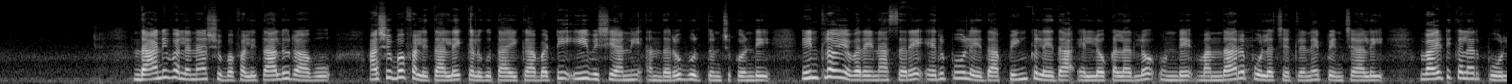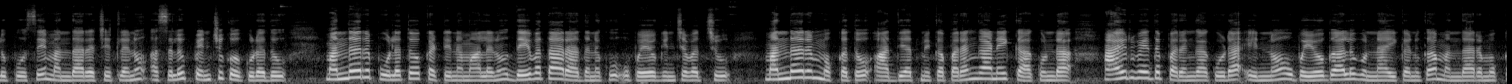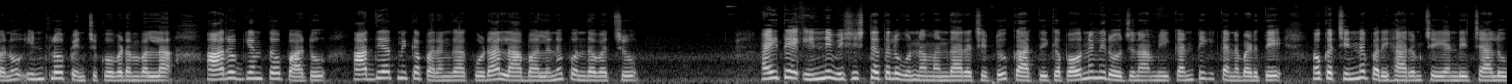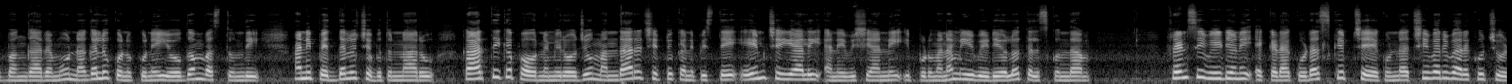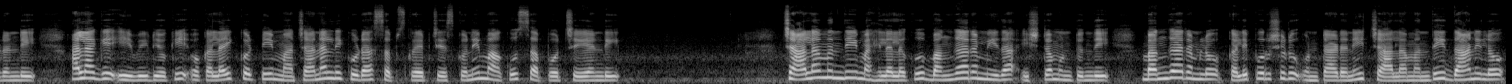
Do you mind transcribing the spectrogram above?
దాని వలన శుభ ఫలితాలు రావు. అశుభ ఫలితాలే కలుగుతాయి కాబట్టి ఈ విషయాన్ని అందరూ గుర్తుంచుకోండి. ఇంట్లో ఎవరైనా సరే ఎరుపు లేదా పింక్ లేదా ఎల్లో కలర్లో ఉండే మందార పూల చెట్లనే పెంచాలి. వైట్ కలర్ పూలు పూసే మందార చెట్లను అసలు పెంచుకోకూడదు. మందార పూలతో కట్టిన మాలను దేవతారాధనకు ఉపయోగించవచ్చు. మందారం మొక్కతో ఆధ్యాత్మిక పరంగానే కాకుండా ఆయుర్వేద పరంగా కూడా ఎన్నో ఉపయోగాలు ఉన్నాయి. కనుక మందార మొక్కను ఇంట్లో పెంచుకోవడం వల్ల ఆరోగ్యంతో పాటు ఆధ్యాత్మిక పరంగా కూడా లాభాలను పొందవచ్చు. అయితే ఇన్ని విశిష్టతలు ఉన్న మందార చెట్టు కార్తీక పౌర్ణమి రోజున మీ కంటికి కనబడితే ఒక చిన్న పరిహారం చేయండి. చాలు బంగారము నగలు కొనుక్కునే యోగం వస్తుంది అని పెద్దలు చెబుతున్నారు. కార్తీక పౌర్ణమి రోజు మందార చెట్టు కనిపిస్తే ఏం చేయాలి అనే విషయాన్ని ఇప్పుడు మనం ఈ వీడియోలో తెలుసుకుందాం. ఫ్రెండ్స్ ఈ వీడియోని ఎక్కడా కూడా స్కిప్ చేయకుండా చివరి వరకు చూడండి. అలాగే ఈ వీడియోకి ఒక లైక్ కొట్టి మా ఛానల్ని కూడా సబ్స్క్రైబ్ చేసుకొని మాకు సపోర్ట్ చేయండి. చాలామంది మహిళలకు బంగారం మీద ఇష్టం ఉంటుంది. బంగారంలో కలిపురుషుడు ఉంటాడని చాలామంది దానిలో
